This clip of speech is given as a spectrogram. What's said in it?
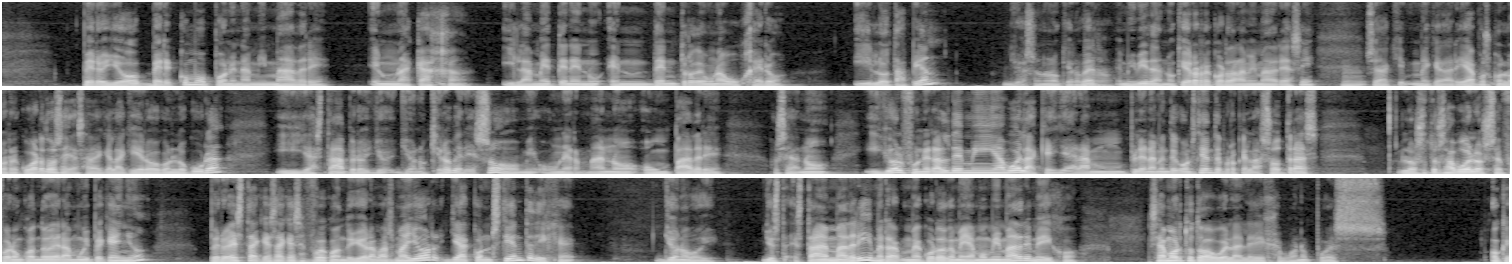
Pero yo, ver cómo ponen a mi madre en una caja y la meten en, en- dentro de un agujero y lo tapian, yo eso no lo quiero ver No. en mi vida. No quiero recordar a mi madre así. Mm. O sea, que me quedaría pues con los recuerdos, ella sabe que la quiero con locura y ya está, pero yo, yo no quiero ver eso, o, mi- o un hermano o un padre, o sea, no. Y yo al funeral de mi abuela, que ya era plenamente consciente, porque las otras, los otros abuelos se fueron cuando era muy pequeño, pero esta, que es la que se fue cuando yo era más mayor, ya consciente dije, yo no voy. Yo est- estaba en Madrid me acuerdo que me llamó mi madre y me dijo, se ha muerto tu abuela. Y le dije, bueno, pues, ok.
